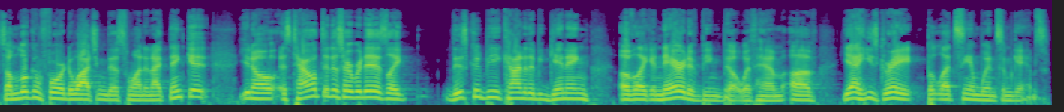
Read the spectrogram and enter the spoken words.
So I'm looking forward to watching this one. And I think it, you know, as talented as Herbert is, like, this could be kind of the beginning of like a narrative being built with him of, yeah, he's great, but let's see him win some games.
